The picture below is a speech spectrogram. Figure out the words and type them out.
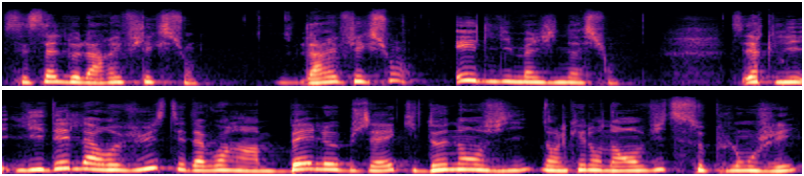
c'est celle de la réflexion. La réflexion et de l'imagination. C'est-à-dire que l'idée de la revue, c'était d'avoir un bel objet qui donne envie, dans lequel on a envie de se plonger,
